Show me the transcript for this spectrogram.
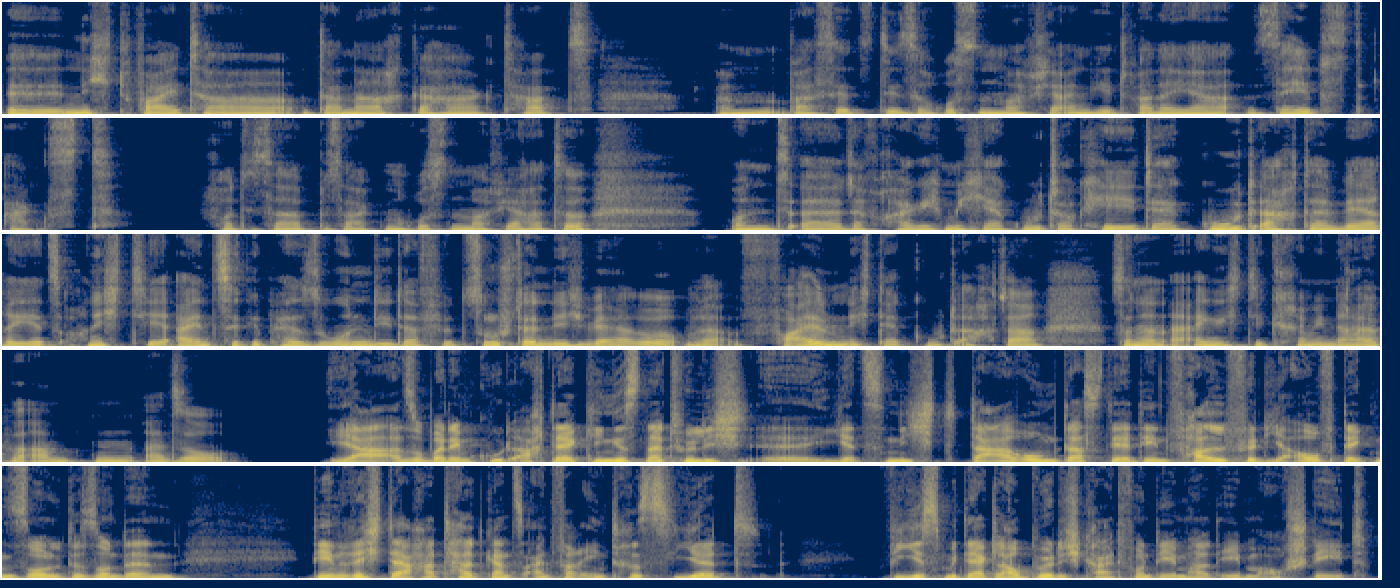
äh, nicht weiter danach gehakt hat, ähm, was jetzt diese Russenmafia angeht, weil er ja selbst Angst vor dieser besagten Russenmafia hatte. Und äh, da frage ich mich ja gut, okay, der Gutachter wäre jetzt auch nicht die einzige Person, die dafür zuständig wäre, oder vor allem nicht der Gutachter, sondern eigentlich die Kriminalbeamten. Also ja, also bei dem Gutachter ging es natürlich äh, jetzt nicht darum, dass der den Fall für die aufdecken sollte, sondern den Richter hat halt ganz einfach interessiert, wie es mit der Glaubwürdigkeit von dem halt eben auch steht.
